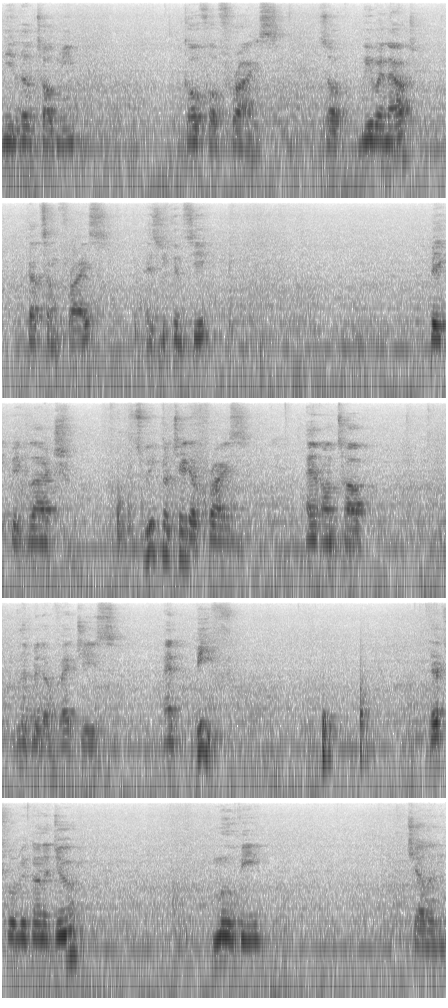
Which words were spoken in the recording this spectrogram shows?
Neil told me go for fries. So we went out got some fries. As you can see big big large sweet potato fries. And on top a little bit of veggies and beef. That's what we're gonna do. Movie chilling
